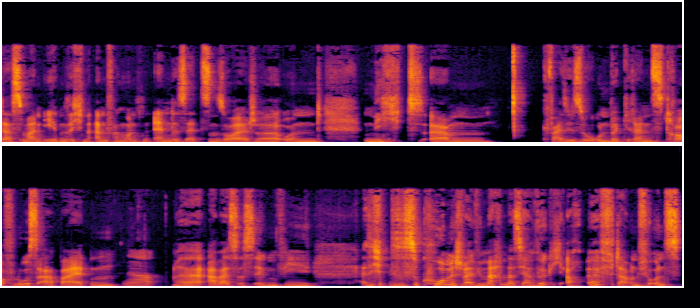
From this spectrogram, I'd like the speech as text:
dass man eben sich einen Anfang und ein Ende setzen sollte und nicht ähm, quasi so unbegrenzt drauf losarbeiten. Ja. Äh, aber es ist irgendwie, also ich, das ist so komisch, weil wir machen das ja wirklich auch öfter und für uns,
